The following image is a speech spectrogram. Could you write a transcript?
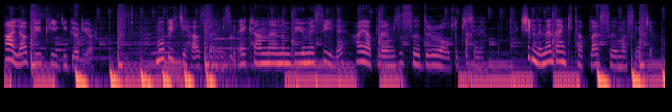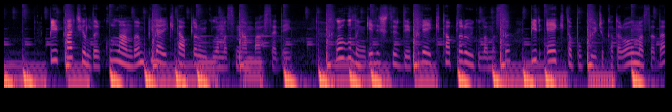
hala büyük ilgi görüyor. Mobil cihazlarımızın ekranlarının büyümesiyle hayatlarımızı sığdırır olduk içine. Şimdi neden kitaplar sığmasın ki? Birkaç yıldır kullandığım Play Kitaplar uygulamasından bahsedeyim. Google'ın geliştirdiği Play Kitaplar uygulaması bir e-kitap okuyucu kadar olmasa da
